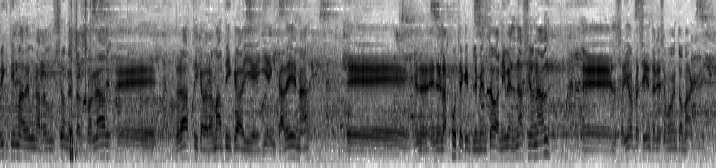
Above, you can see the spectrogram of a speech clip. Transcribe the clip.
víctima de una reducción del personal eh, drástica, dramática y, en cadena eh, en, el, ajuste que implementó a nivel nacional eh, el señor presidente en ese momento Macri.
